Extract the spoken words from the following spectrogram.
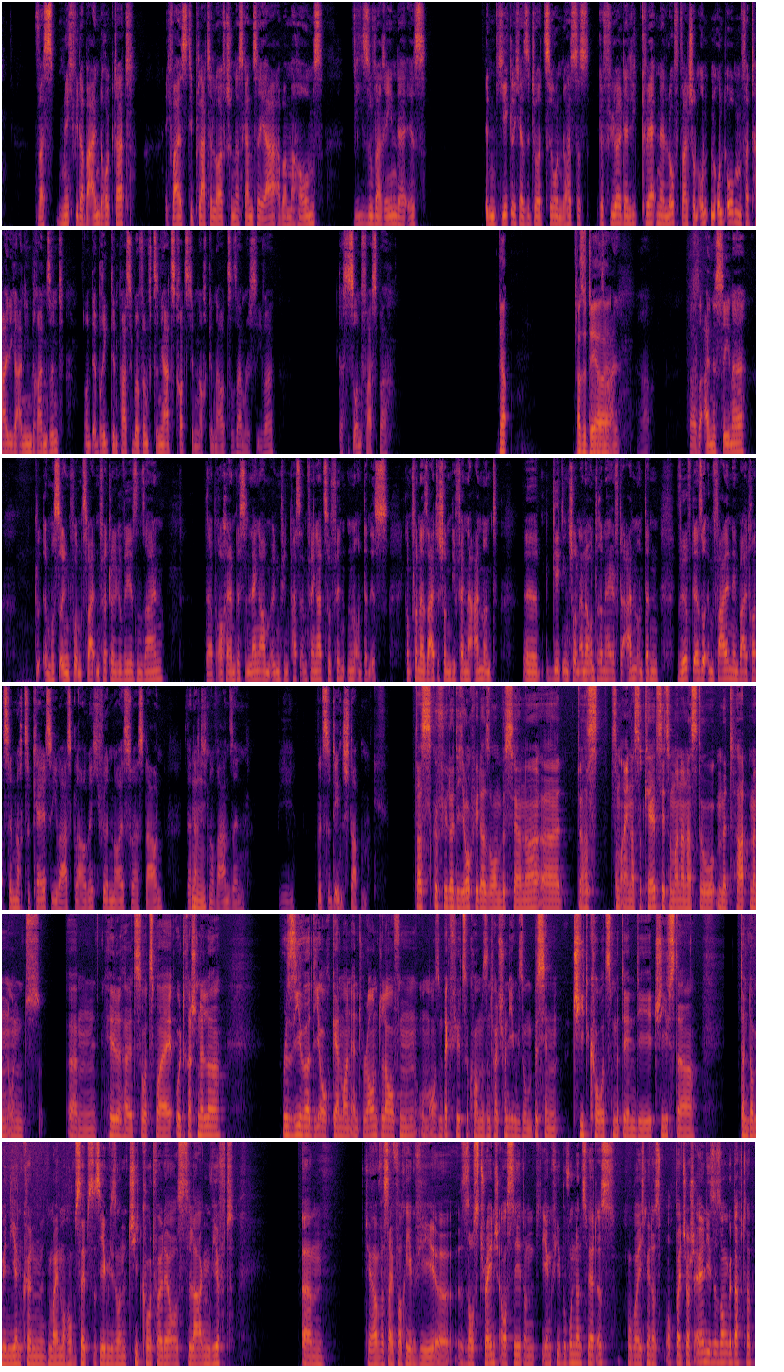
was mich wieder beeindruckt hat, ich weiß, die Platte läuft schon das ganze Jahr, aber Mahomes, wie souverän der ist, in jeglicher Situation. Du hast das Gefühl, der liegt quer in der Luft, weil schon unten und oben Verteidiger an ihm dran sind und er bringt den Pass über 15 Yards trotzdem noch genau zu seinem Receiver. Das ist unfassbar. Ja, also der. Also, ein, ja. also eine Szene muss irgendwo im zweiten Viertel gewesen sein. Da braucht er ein bisschen länger, um irgendwie einen Passempfänger zu finden. Und dann ist, kommt von der Seite schon ein Defender an und äh, geht ihn schon an der unteren Hälfte an. Und dann wirft er so im Fallen den Ball trotzdem noch zu Kelsey, war es, glaube ich, für ein neues First Down. Da mhm. dachte ich nur Wahnsinn. Wie willst du den stoppen? Das Gefühl hatte ich auch wieder so ein bisschen, ne? Äh, du hast zum einen hast du Kelsey, zum anderen hast du mit Hartman und ähm, Hill halt so zwei ultraschnelle Receiver, die auch gern mal ein End-Round laufen, um aus dem Backfield zu kommen, sind halt schon irgendwie so ein bisschen Cheat-Codes, mit denen die Chiefs da dann dominieren können. Ich meine, Mahomes selbst ist irgendwie so ein Cheat-Code, weil der aus Lagen wirft. Ähm, ja, was einfach irgendwie äh, so strange aussieht und irgendwie bewundernswert ist. Wobei ich mir das auch bei Josh Allen die Saison gedacht habe.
